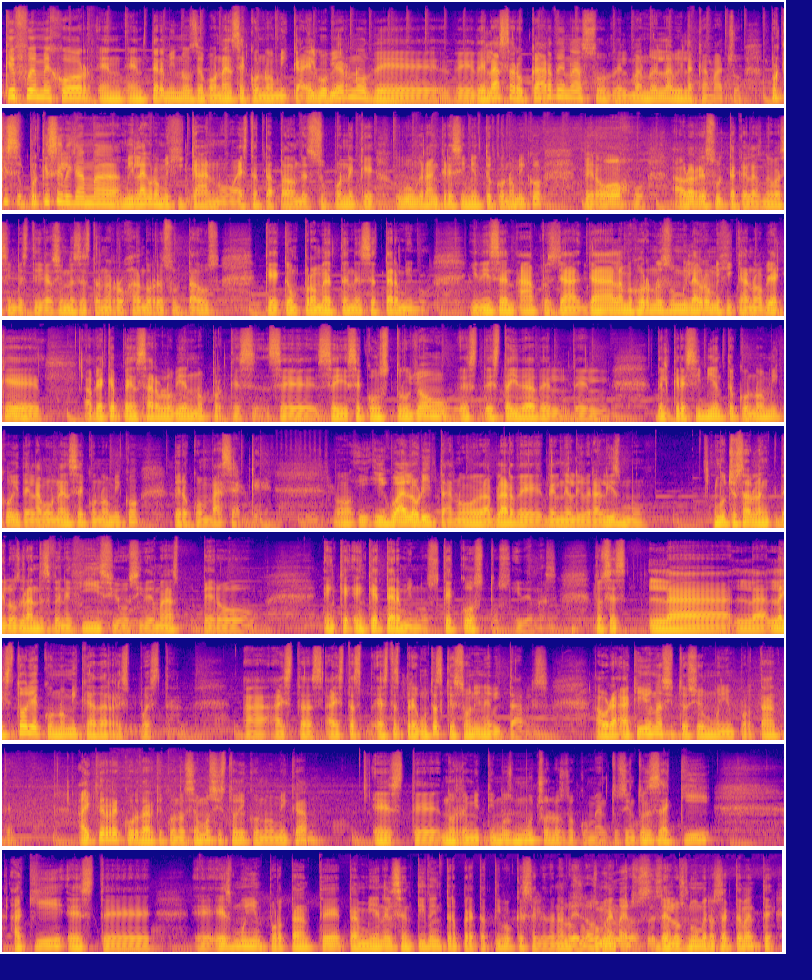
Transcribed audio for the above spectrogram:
¿Qué fue mejor en, términos de bonanza económica? ¿El gobierno de, Lázaro Cárdenas o del Manuel Ávila Camacho? ¿Por qué, se, ¿Por qué se le llama milagro mexicano a esta etapa donde se supone que hubo un gran crecimiento económico? Pero ojo, ahora resulta que las nuevas investigaciones están arrojando resultados que comprometen ese término y dicen, ah, pues ya, ya a lo mejor no es un milagro mexicano, habría que, habría que pensarlo bien, ¿no? Porque se, se, construyó esta idea del crecimiento económico y de la bonanza económico, pero con base a qué. igual ahorita, ¿no? Hablar de, del neoliberalismo. Muchos hablan de los grandes beneficios y demás, pero ¿en qué, en qué términos, qué costos y demás? Entonces, la, la, historia económica da respuesta a, estas, a, estas, a estas preguntas que son inevitables. Ahora, aquí hay una situación muy importante. Hay que recordar que cuando hacemos historia económica, este, nos remitimos mucho a los documentos. Y entonces aquí, aquí este, eh, es muy importante también el sentido interpretativo que se le dan a los documentos. de los números, exactamente.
